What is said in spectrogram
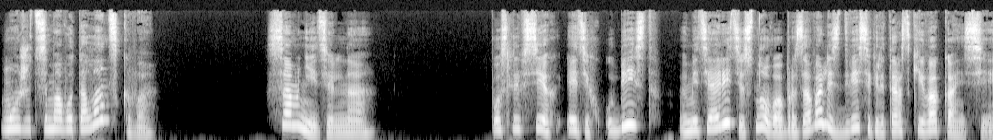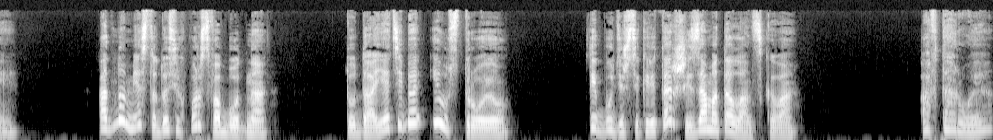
Может, самого Таланского? Сомнительно. После всех этих убийств в «Метеорите» снова образовались две секретарские вакансии. Одно место до сих пор свободно. Туда я тебя и устрою. Ты будешь секретаршей зама Таланского. А второе?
